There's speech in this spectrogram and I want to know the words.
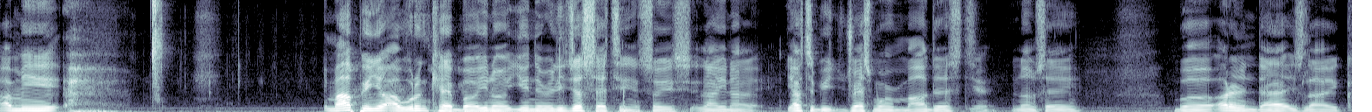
I mean, in my opinion, I wouldn't care, but you know, you're in a religious setting, so it's like you know, you have to be dressed more modest. Yeah. You know what I'm saying? But other than that, it's like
